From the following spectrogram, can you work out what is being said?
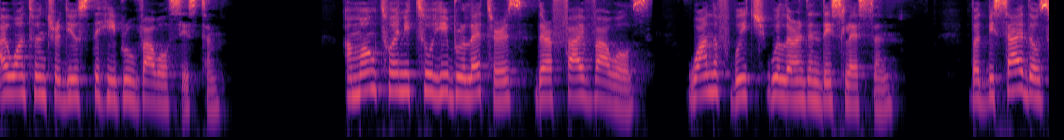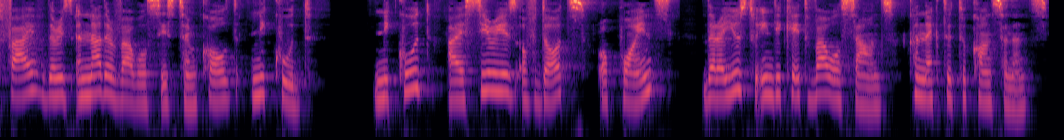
I want to introduce the Hebrew vowel system. Among 22 Hebrew letters, there are five vowels, one of which we learned in this lesson. But beside those five, there is another vowel system called Nikud. Nikud are a series of dots or points that are used to indicate vowel sounds connected to consonants.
